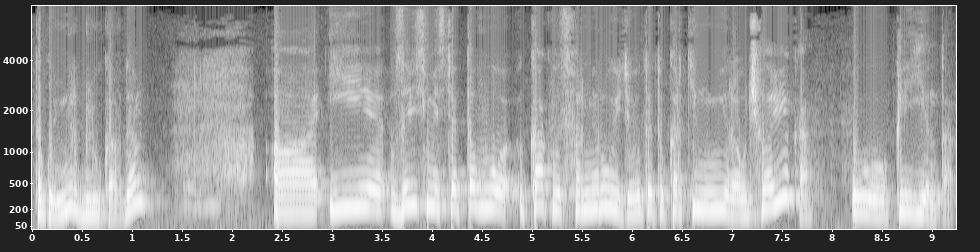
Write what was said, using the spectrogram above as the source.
такой мир глюков, да? А, И в зависимости от того, как вы сформируете вот эту картину мира у человека, у клиента,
